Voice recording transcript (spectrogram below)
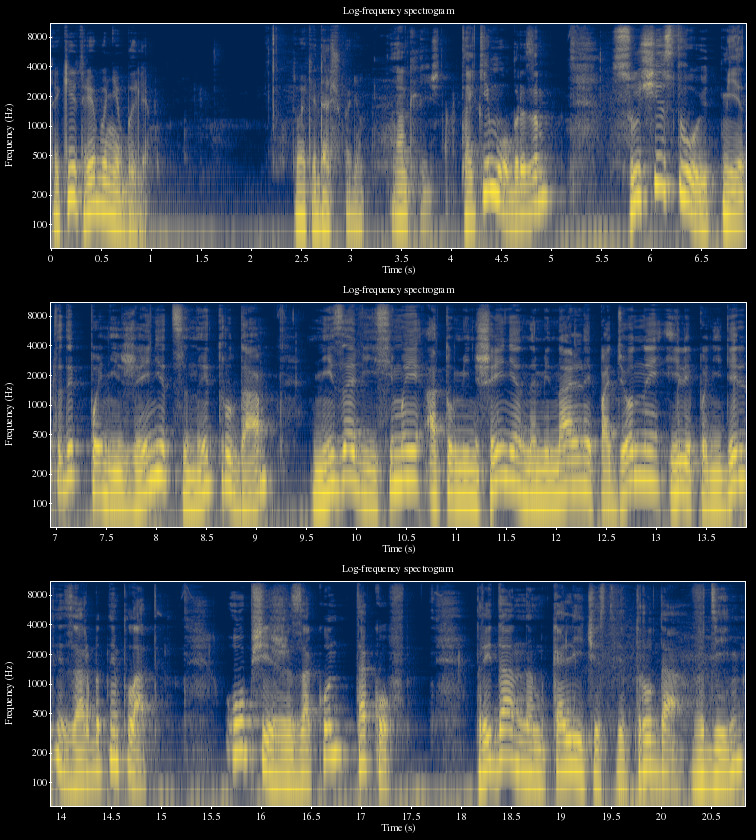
такие требования были. Давайте дальше пойдем. Отлично. Таким образом, Существуют методы понижения цены труда, независимые от уменьшения номинальной паденной или понедельной заработной платы. Общий же закон таков. При данном количестве труда в день,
